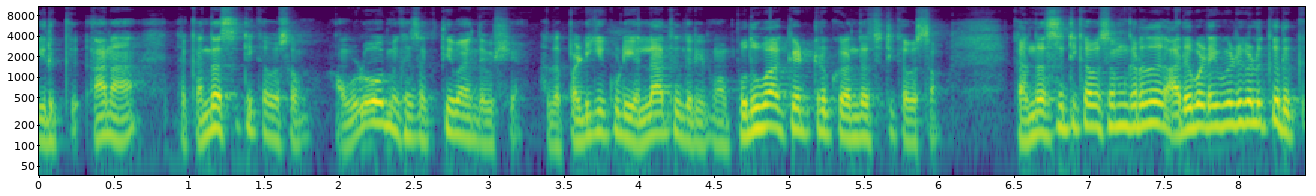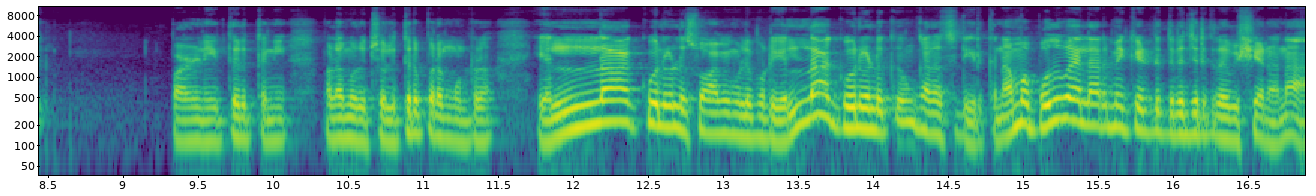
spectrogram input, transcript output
இருக்குது ஆனால் இந்த கந்தசஷ்டி கவசம் அவ்வளோ மிக சக்தி வாய்ந்த விஷயம். அதை படிக்கக்கூடிய எல்லாத்துக்கும் தெரியும். பொதுவாக கேட்டிருக்கும் கந்தசஷ்டி கவசம் கந்தசஷ்டி கவசம்ங்கிறது அறுபடை வீடுகளுக்கு இருக்குது பழனி திருத்தணி பழமுறிச்சொல்லி திருப்பரங்குன்றம் எல்லா கோயில்களும் சுவாமி போன்ற எல்லா கோயில்களுக்கும் கந்தசஷ்டி இருக்குது நம்ம பொதுவாக எல்லாருமே கேட்டு தெரிஞ்சிருக்கிற விஷயம் என்னென்னா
